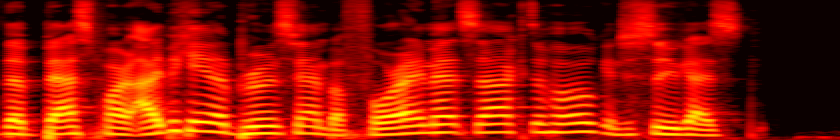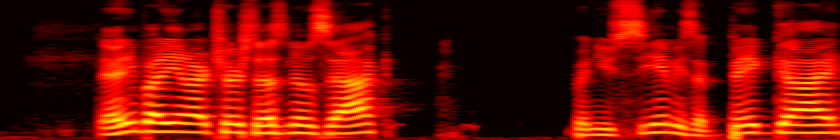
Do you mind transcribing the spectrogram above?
the best part. I became a Bruins fan before I met Zach DeHoog, and just so you guys, anybody in our church that doesn't know Zach, when you see him, he's a big guy.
